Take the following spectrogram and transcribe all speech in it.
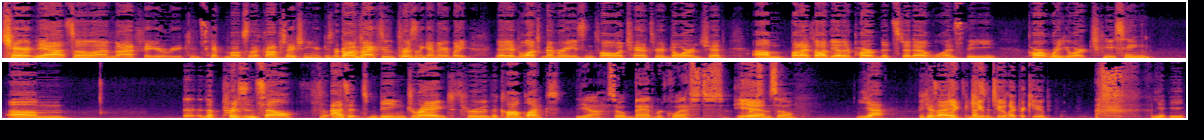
Chair, yeah. So um, I figure we can skip most of the conversation here because we're going back to the prison again, everybody. Yeah, you have to watch memories and follow a chair through a door and shit. Um, but I thought the other part that stood out was the part where you are chasing um, the, the prison cell as it's being dragged through the complex. Yeah, so Bad Request's, Yeah. prison cell. Yeah, because I Like the Cube Two Hypercube. Y- y-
